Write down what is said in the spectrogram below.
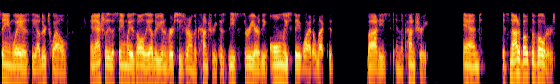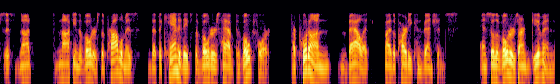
same way as the other 12, and actually the same way as all the other universities around the country, because these three are the only statewide elected bodies in the country. And it's not about the voters. It's not knocking the voters. The problem is that the candidates the voters have to vote for are put on the ballot by the party conventions. And so the voters aren't given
